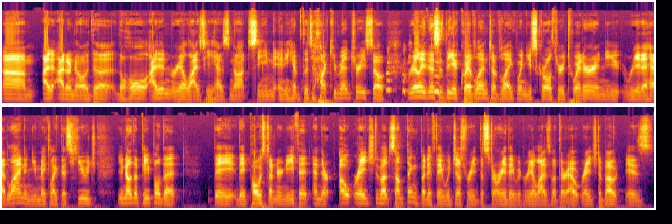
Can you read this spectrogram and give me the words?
Um, I, I don't know the the whole I didn't realize he has not seen any of the documentary so really this is the equivalent of like when you scroll through Twitter and you read a headline and you make like this huge you know the people that they they post underneath it and they're outraged about something but if they would just read the story they would realize what they're outraged about is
